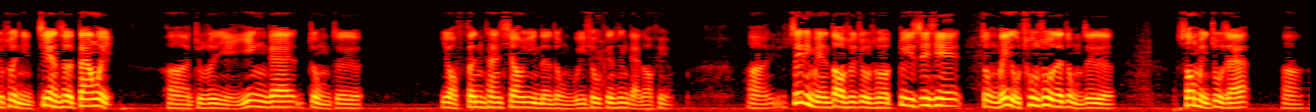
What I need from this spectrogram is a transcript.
就说你建设单位啊，就是也应该这种这个要分摊相应的这种维修更新改造费用啊。这里面倒是就是说对这些这种没有出售的这种这个商品住宅啊。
